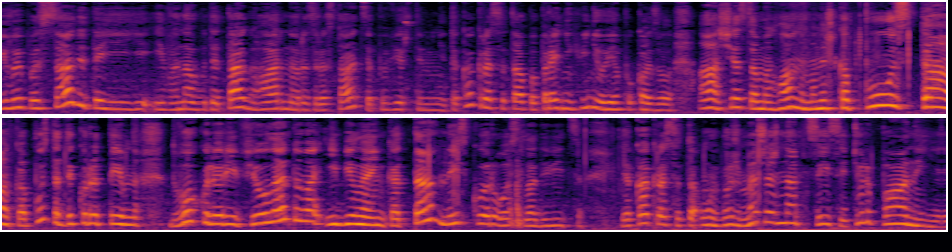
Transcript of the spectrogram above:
і ви посадите її, і вона буде так гарно розростатися. Повірте мені, така красота. Попередніх відео я показувала. А, ще саме головне, в мене ж капуста. Капуста декоративна, двох кольорів фіолетова і біленька, та низькоросла. Дивіться, яка красота. Ой, боже, мене ж нарциси, тюльпани є,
